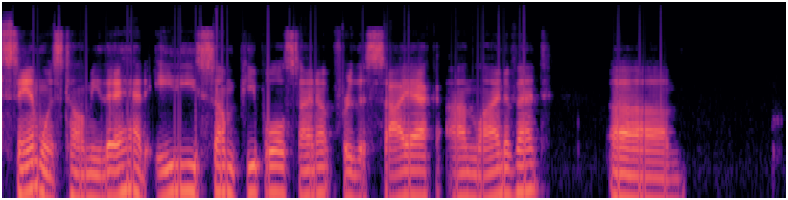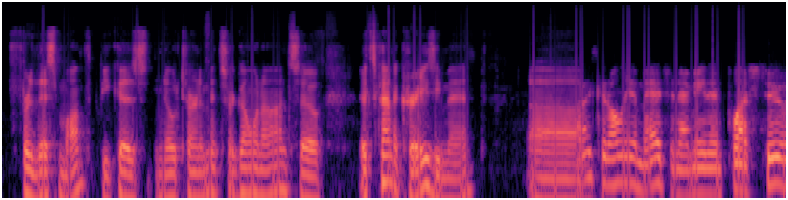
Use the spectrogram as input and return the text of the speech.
Sam was telling me they had 80 some people sign up for the SIAC online event um, for this month because no tournaments are going on. So it's kind of crazy, man. I Um, could only imagine. I mean, and plus two,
